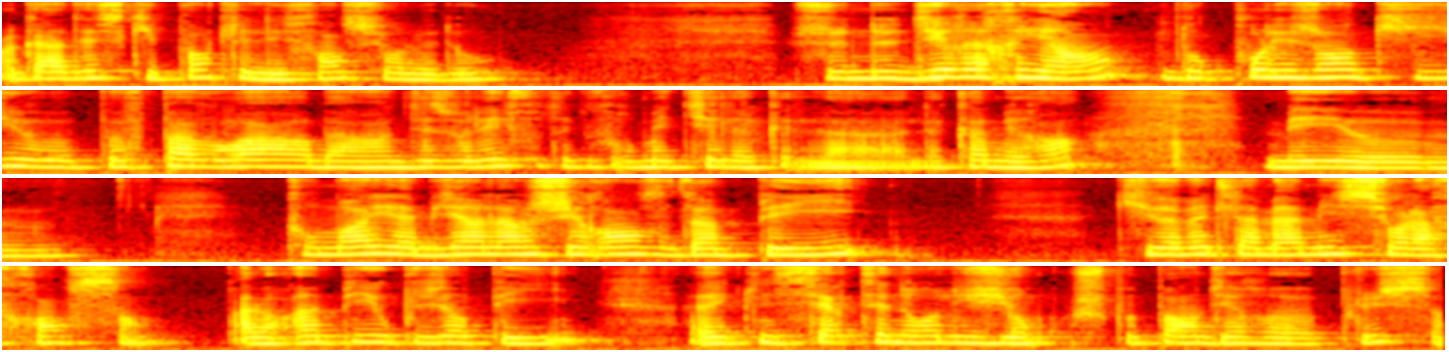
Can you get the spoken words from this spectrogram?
Regardez ce qui porte l'éléphant sur le dos. Je ne dirai rien. Donc, pour les gens qui euh, peuvent pas voir, ben désolé, il faudrait que vous remettiez la, caméra. Mais euh, pour moi, il y a bien l'ingérence d'un pays qui va mettre la main mise sur la France. Alors, un pays ou plusieurs pays, avec une certaine religion. Je peux pas en dire euh, plus.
